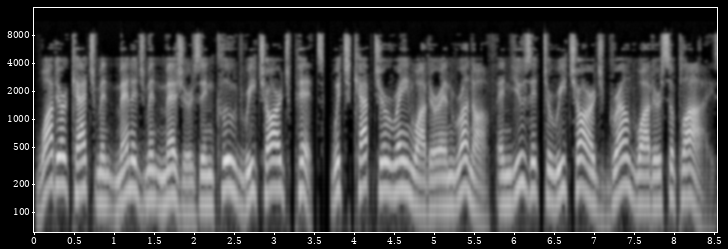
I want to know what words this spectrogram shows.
Water catchment management measures include recharge pits, which capture rainwater and runoff and use it to recharge groundwater supplies.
